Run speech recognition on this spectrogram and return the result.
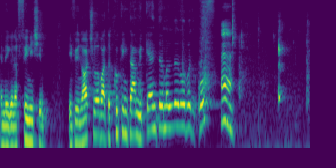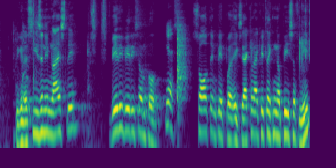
And we're gonna finish him. If you're not sure about the cooking time, you can trim a little bit off. Uh, We're gonna season him nicely. Very, very simple. yes. Salt and pepper, exactly like you're taking a piece of meat.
